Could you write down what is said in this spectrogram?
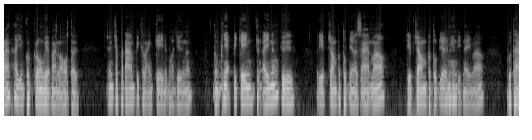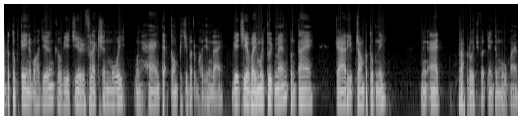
បានហើយយើងគ្រប់គ្រងវាបានល្អទៅអញ្ចឹងចាប់ផ្ដើមពីកន្លែងគេងរបស់យើងហ្នឹងទាំងភ្ញាក់ពីគេងទាំងអីហ្នឹងគឺរៀបចំបន្ទប់យើងឲ្យស្អាតមករៀបចំបន្ទប់យើងឲ្យមានវិន័យមកព្រោះថាបន្ទប់គេងរបស់យើងក៏វាជា reflection មួយបង្ហាញតាក់ទងពីជីវិតរបស់យើងដែរវាជាអ្វីមួយទូចមែនប៉ុន្តែការរៀបចំបន្ទប់នេះនឹងអាច ផ្លាស់ប្ដូរជីវិតយើងទាំងមូលបាន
